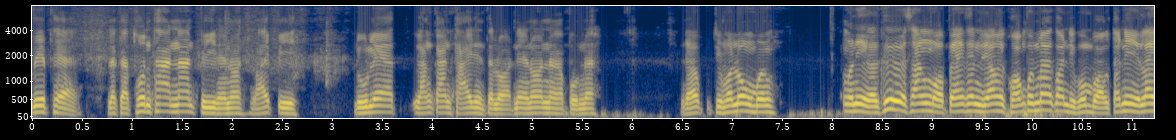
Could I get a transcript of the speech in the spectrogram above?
เวฟแท้แล้วก็ทนท่านนานปีแน่นอนหลายปี ดูแลหลังการขายเนี่ยตลอดแน่นอนนะครับผมนะเดี๋ยวจะมาลงเบิงวันนี้ก็คือสั่งหมอแปลงท่านเดียวให้ของคนมากก่อนที่ผมบอกตอนนี้ไล่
